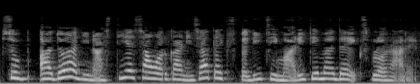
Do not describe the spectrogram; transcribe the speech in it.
Sub a doua dinastie s-au organizat expediții maritime de explorare.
